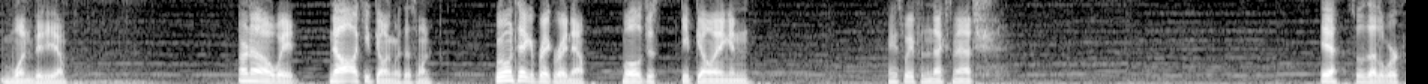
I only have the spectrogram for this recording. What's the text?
one video. Or no, wait. No, I'll keep going with this one. We won't take a break right now. We'll just keep going and I guess wait for the next match. Yeah, I suppose that'll work.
